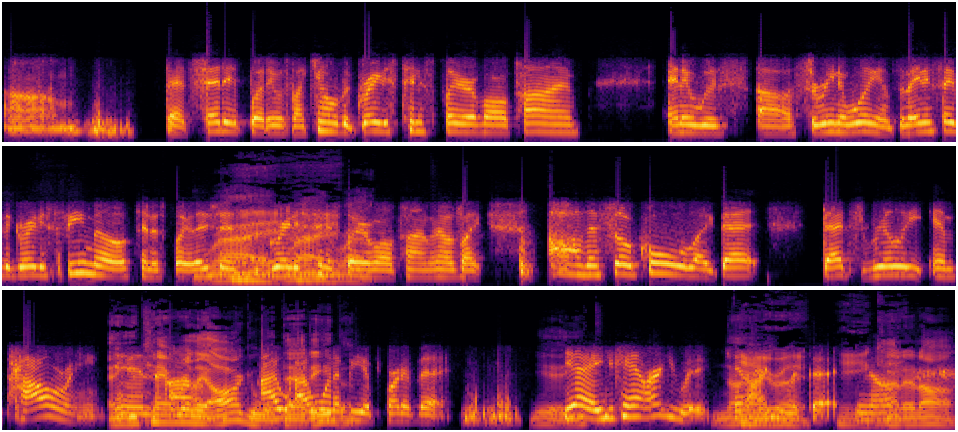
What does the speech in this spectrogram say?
um, that said it, but it was like, yo, the greatest tennis player of all time and it was uh, Serena Williams. And they didn't say the greatest female tennis player; they said right, the greatest right, tennis right. player of all time. And I was like, "Oh, that's so cool! Like that. That's really empowering." And, and you can't um, really argue with I, that. I want to be a part of that. Yeah, yeah, you, you can't argue with it. No, can't argue with that. Yeah, you know, not at all.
